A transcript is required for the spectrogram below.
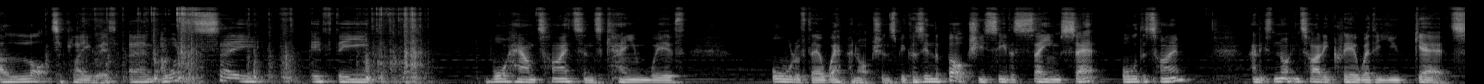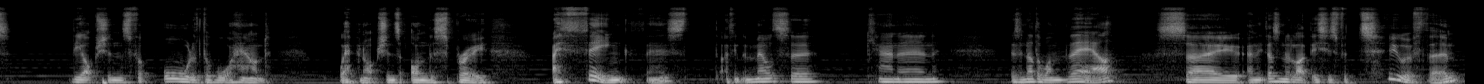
a lot to play with. Um, I wanted to say if the Warhound Titans came with all of their weapon options because in the box you see the same set all the time and it's not entirely clear whether you get the options for all of the Warhound weapon options on the sprue. I think there's, I think the melter cannon, there's another one there. So, and it doesn't look like this is for two of them,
